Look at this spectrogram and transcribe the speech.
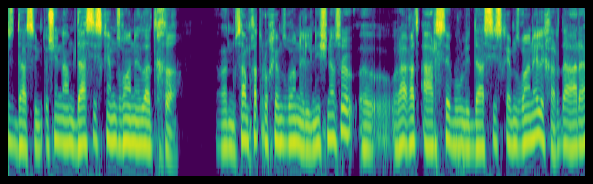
ის დასი, იმიტომ შენ ამ დასის ხელმძღვანელად ხო. ანუ სამხატრო ხელმძღვანელი ნიშნავს, რომ რაღაც არსებული დასის ხელმძღვანელი ხარ და არა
